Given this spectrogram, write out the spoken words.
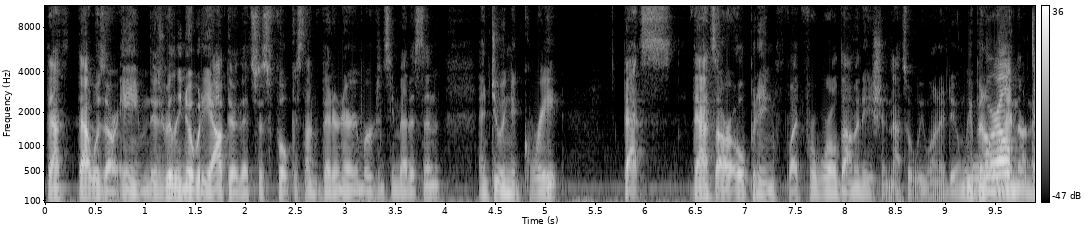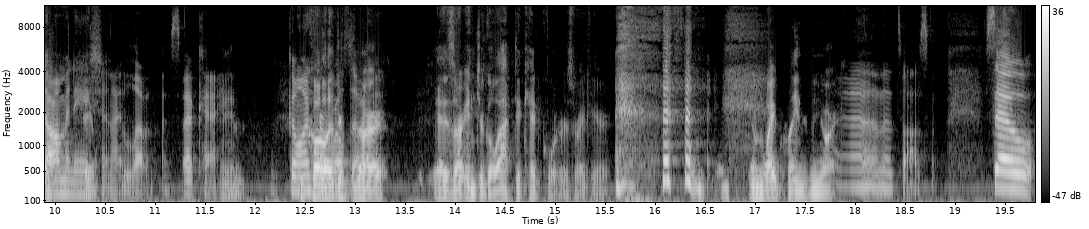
that that was our aim. There's really nobody out there that's just focused on veterinary emergency medicine and doing it great. That's that's our opening, like for world domination. That's what we want to do. And we've been world aligned on domination. I love this. Okay, and going for world domination that is our intergalactic headquarters right here in, in, White Plains, New York. Uh, that's awesome. So,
